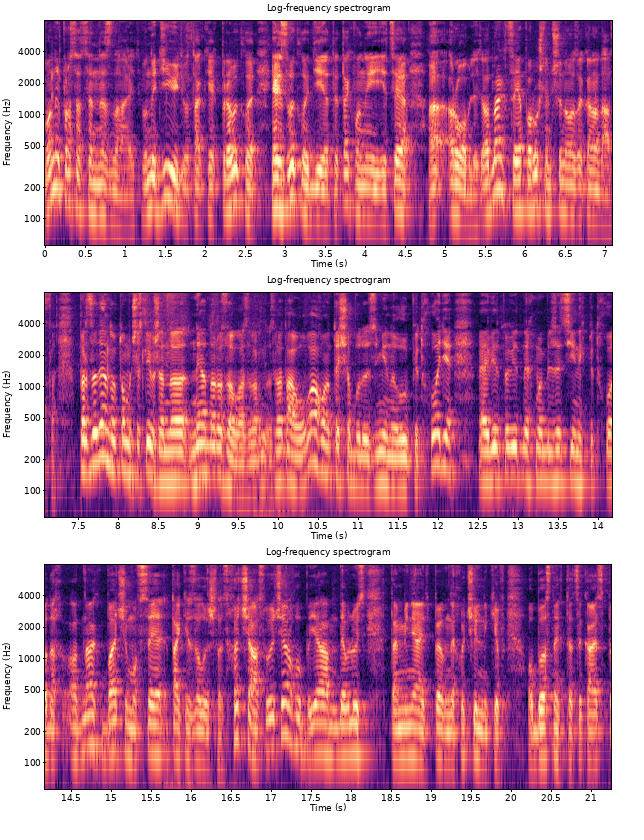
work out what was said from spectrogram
вони просто це не знають. Вони діють отак, як привикли, як звикли діяти, так вони і це роблять. Однак це є порушенням чинного законодавства. Президент, у тому числі, вже неодноразово звер- звертав увагу на те, що будуть зміни у підході відповідних мобілізаційних підходах. Однак бачимо, все так і залишилось. Хоча, в свою чергу, я дивлюсь, там міняють певних очільників обласних ТЦК СП,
